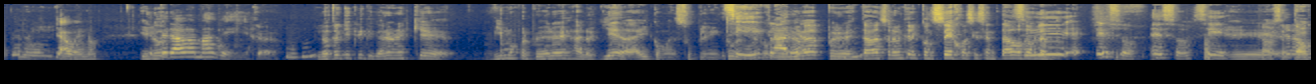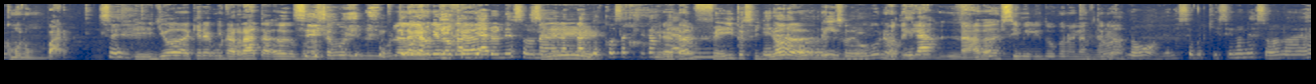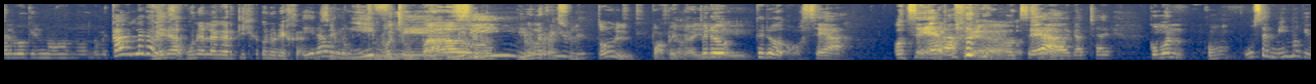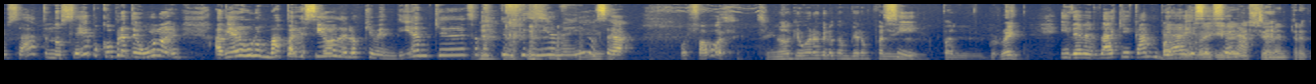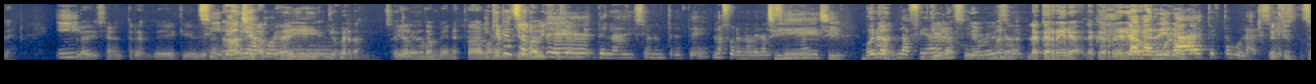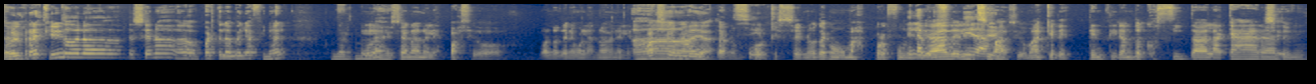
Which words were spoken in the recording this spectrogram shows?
pero no. ya bueno. Y lo, Esperaba más de ella. claro. Lo otro que criticaron es que vimos por primera vez a los Jedi como en su plenitud, Sí, entre claro. comillas, pero estaban solamente en el consejo, así sentados Sí, hablando. eh, eso, eso, sí. Eh, Claro, sentados como en un bar. Sí. y Yoda, que era como una rata, Sí. no sé, un- Qué una bueno que lo cambiaron eso, una de las Sí. grandes cosas que Era cambiaron. tan feito ese Era Yoda del horrible. episodio uno. No tenía Era nada de horrible. similitud con el anterior. No, yo no sé por qué hicieron eso, no es algo que no, no, no me cabe en la cabeza. Era una lagartija con oreja. Era así horrible. Como chupado. No, Sí, no le horrible. resultó el papel No. ahí. Pero, pero, o sea, o sea, O sea, o o sea, sea. ¿cachai? ¿Cómo, cómo usa el mismo que usaste? No sé, pues cómprate uno. Había unos más parecidos de los que vendían que esa cuestión que tenían ahí, o sea, por favor. Sí, no, qué bueno que lo cambiaron para el, Sí. Blu-ray. Y de verdad que cambia esa y la escena. edición en 3D. Y, La edición en 3D que Sí, Ah, sí, venía con- también, ahí, es verdad. Ahí Ya también estaba ¿y con qué el Yoda pensaron de, digital. de la edición en 3D? ¿La fueron a ver al Sí, cine? sí. Yo Bueno, la fui a yo ver la fui a ver, bueno, sí. la carrera, la carrera. La carrera espectacular, sí. Es que, ¿sabes el qué? resto de la escena, aparte de la pelea final, Las escenas en el espacio Cuando tenemos las naves en el Ah, espacio me ya. gustaron. Sí. Porque se nota como más profundidad, del profundidad. espacio. Más que te estén tirando cositas a la cara. Sí.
